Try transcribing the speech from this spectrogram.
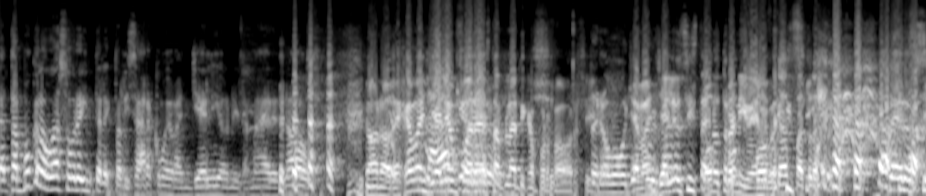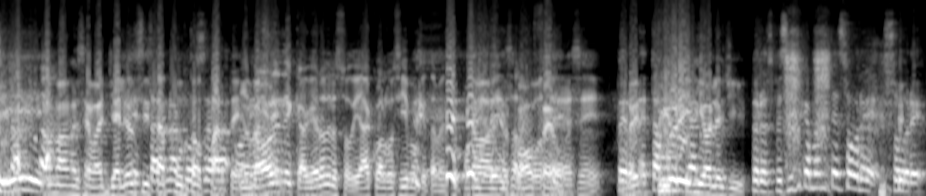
Ta- Tampoco la voy a sobreintelectualizar como Evangelion y la madre. No. No, no, deja Evangelion fuera de esta plática, por favor. Sí. Pero Evangelion sí está en otro nivel, güey. Pero sí. No mames, Evangelion sí Está a punto aparte. No hablen de Caballeros del Zodiaco o algo así, porque también se pone No, densa la cosa. feo. sí. Pero neta. Pero específicamente sobre, sobre,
